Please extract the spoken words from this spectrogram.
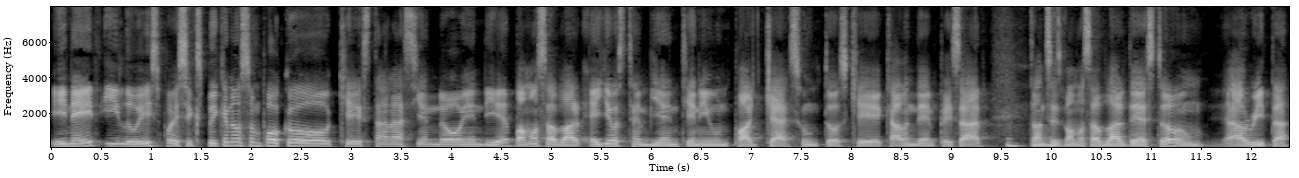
Y Nate y Luis, pues explícanos un poco qué están haciendo hoy en día. Vamos a hablar, ellos también tienen un podcast juntos que acaban de empezar. Entonces vamos a hablar de esto ahorita.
